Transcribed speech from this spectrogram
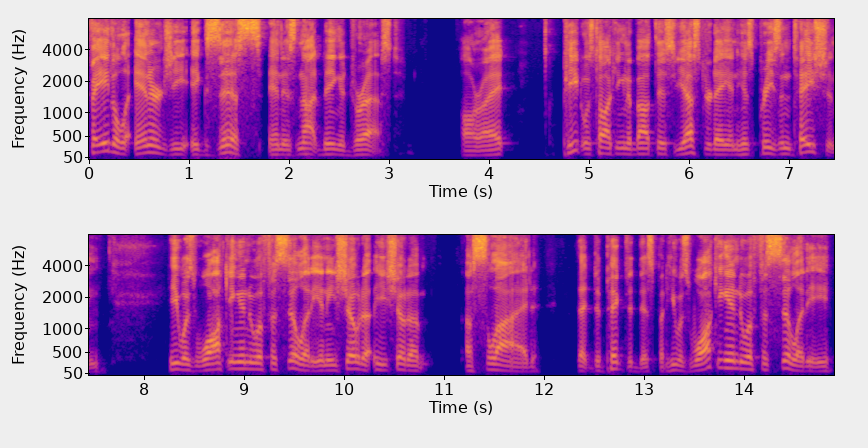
fatal energy exists and is not being addressed. All right. Pete was talking about this yesterday in his presentation. He was walking into a facility and he showed a, he showed a, a slide that depicted this, but he was walking into a facility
